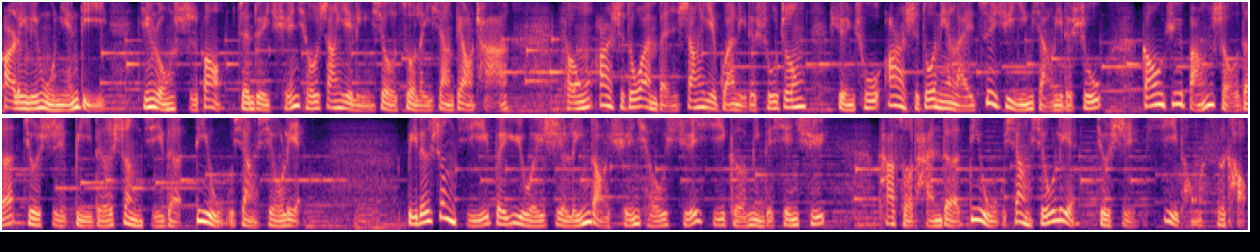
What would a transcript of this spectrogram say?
二零零五年底，《金融时报》针对全球商业领袖做了一项调查，从二十多万本商业管理的书中选出二十多年来最具影响力的书，高居榜首的就是彼得圣吉的第五项修炼。彼得圣吉被誉为是领导全球学习革命的先驱，他所谈的第五项修炼就是系统思考。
